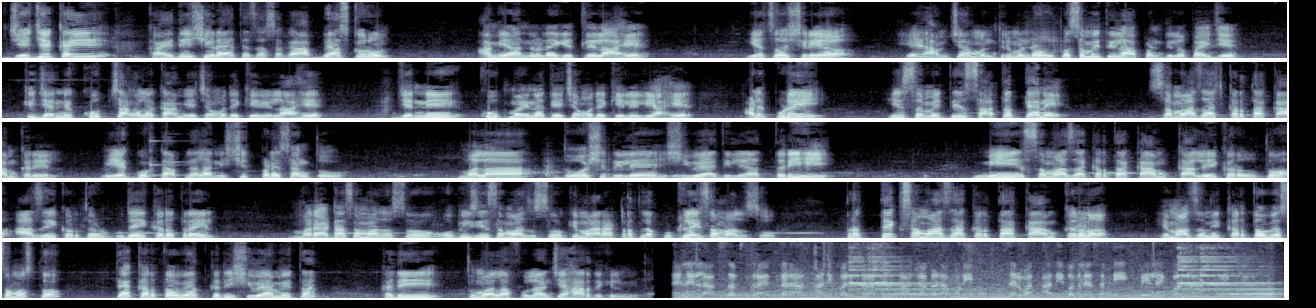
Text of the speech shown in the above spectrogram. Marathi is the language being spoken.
जे जे काही कायदेशीर आहे त्याचा सगळा अभ्यास करून आम्ही हा निर्णय घेतलेला आहे. याचं श्रेय हे आमच्या मंत्रिमंडळ उपसमितीला आपण दिलं पाहिजे की ज्यांनी खूप चांगलं काम याच्यामध्ये केलेलं आहे. ज्यांनी खूप मेहनत याच्यामध्ये केलेली आहे. आणि पुढेही ही समिती सातत्याने समाजाकरता काम करेल. मी एक गोष्ट आपल्याला निश्चितपणे सांगतो. मला दोष दिले शिव्या दिल्या तरीही मी समाजाकरता काम कालही करत होतो आजही करतो उद्याही करत राहील. मराठा समाज असो ओबीसी समाज असो की महाराष्ट्रातला कुठलाही समाज असो प्रत्येक समाजाकरता काम करणं हे माझं मी कर्तव्य समजतो. त्या कर्तव्यात कधी शिव्या मिळतात कधी तुम्हाला फुलांचे हार देखील मिळतात. चॅनेलला सबस्क्राईब करा आणि परिसरातील ताज्या घडामोडी सर्वात आधी बघण्यासाठी बेल ऐकून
